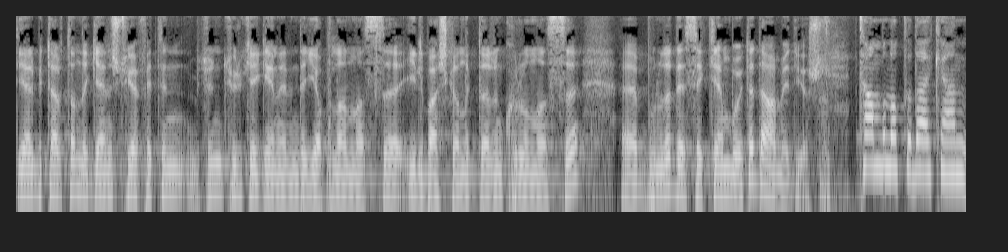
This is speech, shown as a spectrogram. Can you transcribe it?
Diğer bir taraftan da Genç TÜYAFET'in bütün Türkiye genelinde yapılanması, il başkanlıkların kurulması e, bunu da destekleyen boyuta devam ediyor. Tam bu noktadayken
